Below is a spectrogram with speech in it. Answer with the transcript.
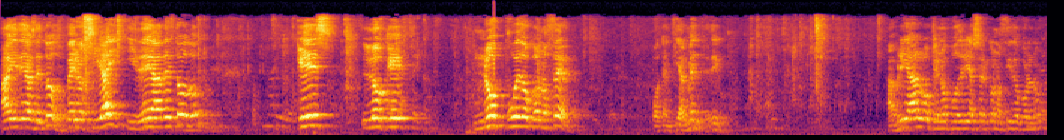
hay ideas de todo, pero si hay idea de todo, ¿qué es lo que no puedo conocer? Potencialmente, digo. ¿Habría algo que no podría ser conocido por el hombre?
